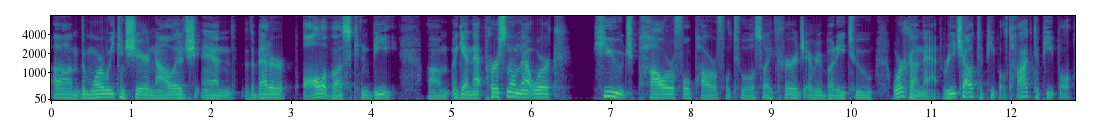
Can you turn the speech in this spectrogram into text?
um, the more we can share knowledge and the better all of us can be. Um, again, that personal network, huge, powerful, powerful tool. So I encourage everybody to work on that. Reach out to people, talk to people.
